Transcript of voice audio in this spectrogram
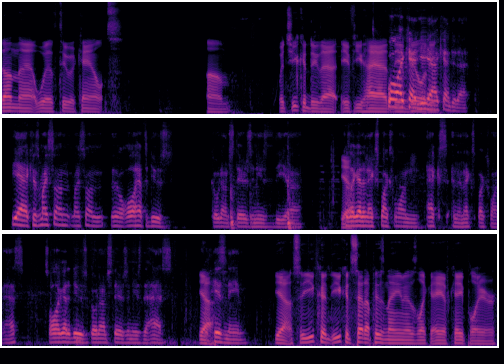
done that with two accounts. Um, which you could do that if you had. Well, I can't. Yeah, I can't do that. Yeah, because my son, my son, you know, all I have to do is go downstairs and use the. uh Because Yeah. I got an Xbox One X and an Xbox One S, so all I got to do is go downstairs and use the S. with Yeah, His name. yeah. So you could you could set up his name as like AFK player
